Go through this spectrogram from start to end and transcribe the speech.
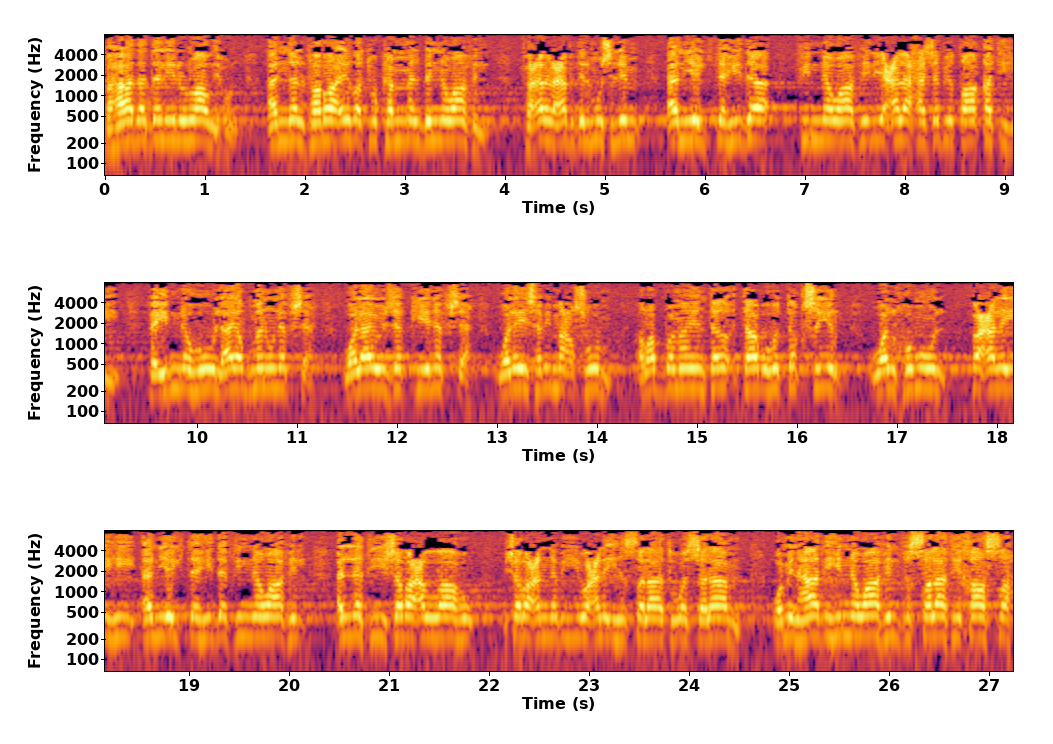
فهذا دليل واضح أن الفرائض تكمل بالنوافل. فعلى العبد المسلم أن يجتهد في النوافل على حسب طاقته فإنه لا يضمن نفسه ولا يزكي نفسه وليس بمعصوم. ربما ينتابه التقصير والخمول فعليه أن يجتهد في النوافل التي شرع الله شرع النبي عليه الصلاة والسلام ومن هذه النوافل في الصلاة خاصة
